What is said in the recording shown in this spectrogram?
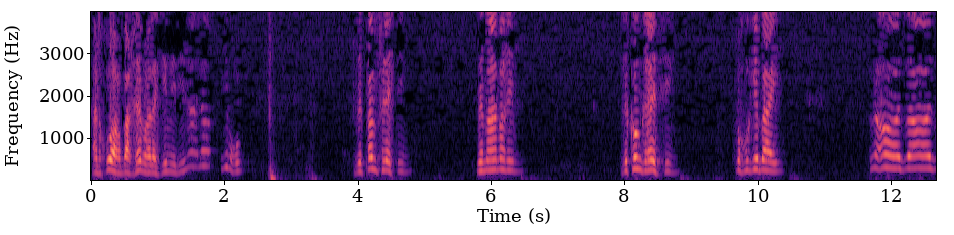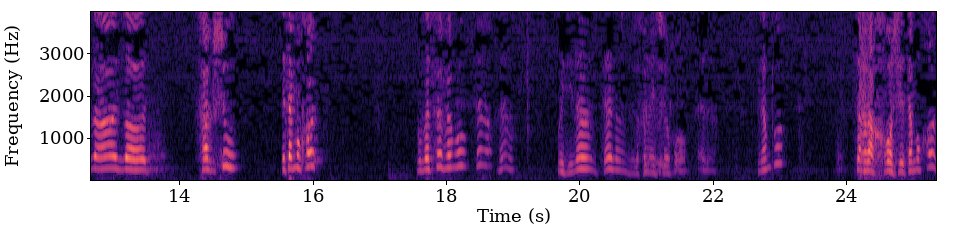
הלכו ארבע חבר'ה להקים מדינה? לא, דיברו. ופמפלטים, ומאמרים, וקונגרסים, וחוגי בית, ועוד ועוד ועוד ועוד. חרשו את המוחות. ובסוף אמרו, בסדר, בסדר. מדינה, בסדר, מלחמת שחרור, בסדר. גם פה צריך לחרוש את המוחות.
